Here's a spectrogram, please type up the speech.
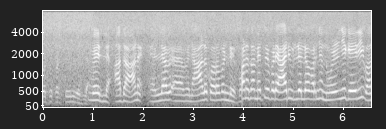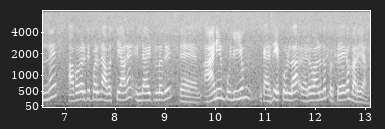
പത്ത് പത്തിന് വരില്ല. വരില്ല. അതാണ്. എല്ലാ പിന്നെ ആൾ കുറവുണ്ട്. പോണ സമയത്ത് ഇവിടെ ആരും ഇല്ലല്ലോ പറഞ്ഞ് നുഴഞ്ഞു കയറി വന്ന് അപകടത്തിൽപ്പെടുന്ന അവസ്ഥയാണ് ഉണ്ടായിട്ടുള്ളത്. ആനയും പുലിയും കരടിയൊക്കെ ഉള്ള ഇടവാണെന്ന് പ്രത്യേകം പറയാണ്.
